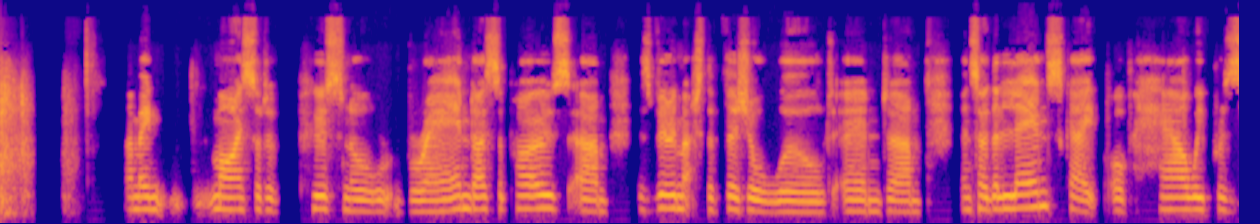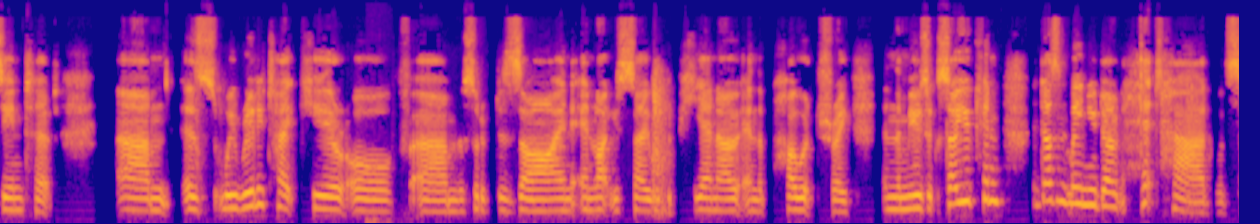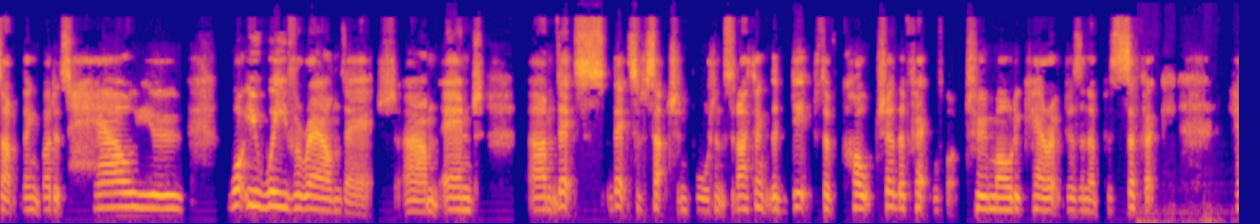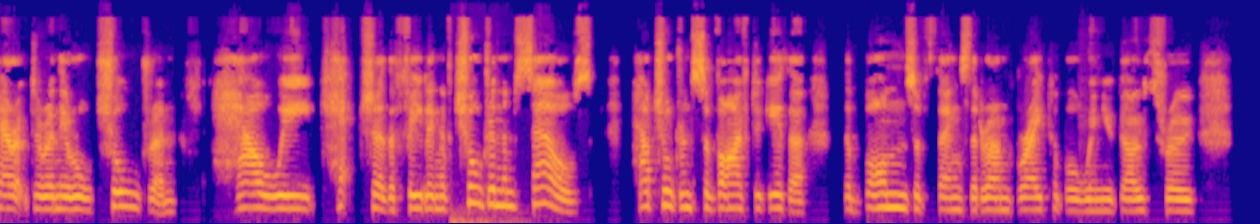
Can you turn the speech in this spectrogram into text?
I mean, my sort of personal brand, I suppose, um, is very much the visual world, and um, and so the landscape of how we present it um, is we really take care of um, the sort of design and, like you say, with the piano and the poetry and the music. So you can. It doesn't mean you don't hit hard with something, but it's how you, what you weave around that, um, and um, that's that's of such importance. And I think the depth of culture, the fact we've got two Maori characters and a Pacific character, and they're all children, how we capture the feeling of children themselves how children survive together, the bonds of things that are unbreakable when you go through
